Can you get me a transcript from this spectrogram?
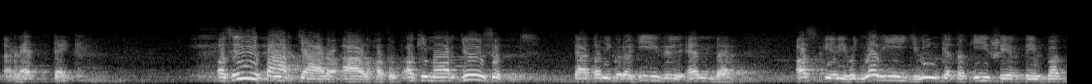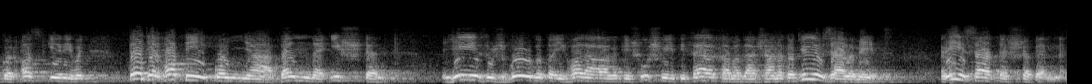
retteg. Az ő pártjára állhatok, aki már győzött. Tehát amikor a hívő ember azt kéri, hogy ne vigy minket a kísértésbe, akkor azt kéri, hogy tegye hatékonyá benne Isten Jézus Golgotai halálának és husvéti feltámadásának a győzelmét, részeltesse benne,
